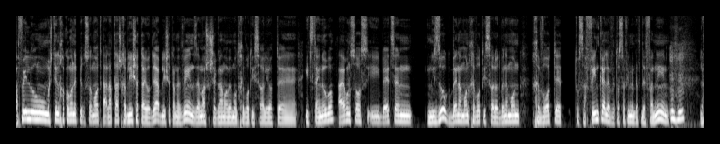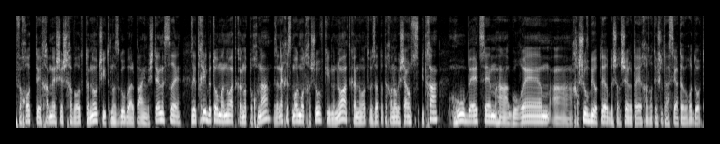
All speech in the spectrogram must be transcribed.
אפילו משתיל לך כל מיני פרסומות על התא שלך בלי שאתה יודע, בלי שאתה מבין, זה משהו שגם הרבה מאוד חברות ישראליות אה, הצטיינו בו. ironSource היא בעצם מיזוג בין המון חברות ישראליות, בין המון חברות uh, תוספים כאלה ותוספים מדפדפנים, Mm-hmm. לפחות 5-6 חברות קטנות שהתמזגו ב-2012. זה התחיל בתור מנוע התקנות תוכנה, זה נכס מאוד מאוד חשוב, כי מנוע התקנות, וזאת הטכנולוגיה שאיירנסוס פיתחה, הוא בעצם הגורם החשוב ביותר בשרשרת הערך הזאת של תעשיית ההורדות.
